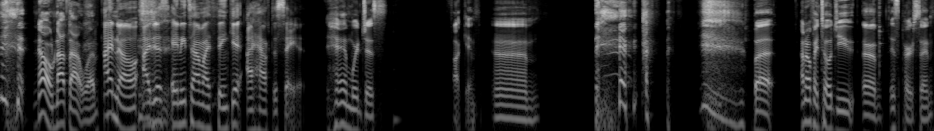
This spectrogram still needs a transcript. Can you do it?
no, not that one. I know. I just anytime I think it, I have to say it. Him, we're just fucking. Um, but I don't know if I told you um, this person.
